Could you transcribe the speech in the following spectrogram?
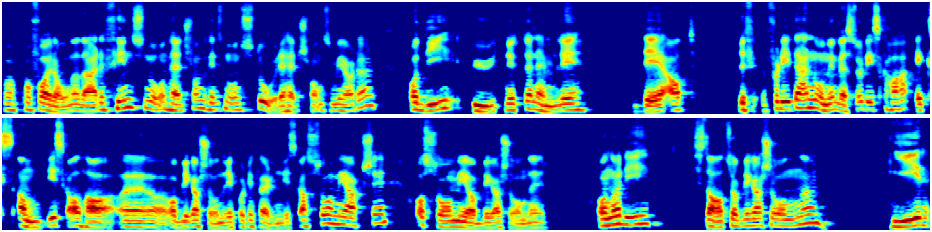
på, på forholdene der. Det fins noen hedgefond, det fins noen store hedgefond som gjør det, og de utnytter nemlig det at fordi det er noen investorer de skal ha, X, de skal ha uh, obligasjoner i porteføljen. De skal ha så mye aksjer og så mye obligasjoner. Og når de statsobligasjonene gir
